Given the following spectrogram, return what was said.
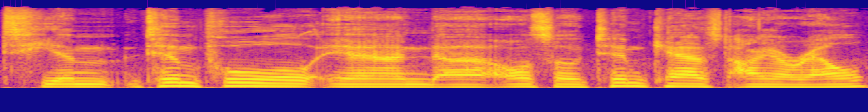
Tim Tim Pool and uh, also Timcast IRL.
